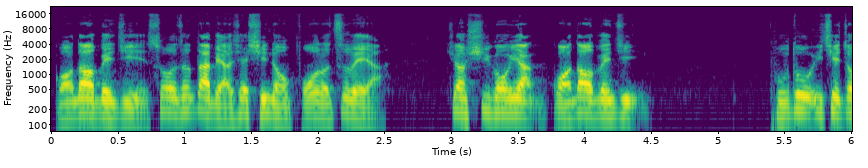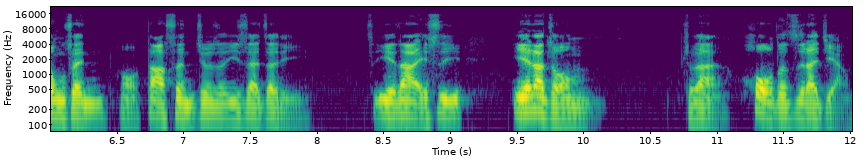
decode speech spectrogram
广大无边际。所以这代表一些形容佛的智慧啊，就像虚空一样，广大无边际，普度一切众生。哦，大圣就是意思在这里，因为它也是因为那种，是吧？厚德之来讲。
